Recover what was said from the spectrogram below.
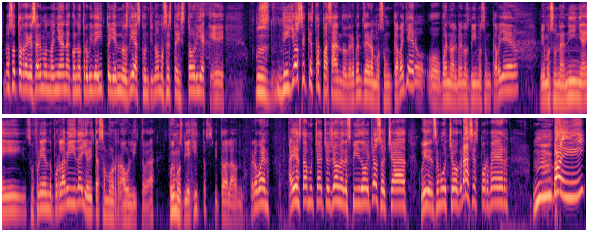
nosotros regresaremos mañana con otro videito y en unos días continuamos esta historia que pues ni yo sé qué está pasando. De repente éramos un caballero, o bueno, al menos vimos un caballero, vimos una niña ahí sufriendo por la vida y ahorita somos Raulito, ¿verdad? Fuimos viejitos y toda la onda. Pero bueno, ahí está muchachos, yo me despido, yo soy Chad, cuídense mucho, gracias por ver, mm, bye.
